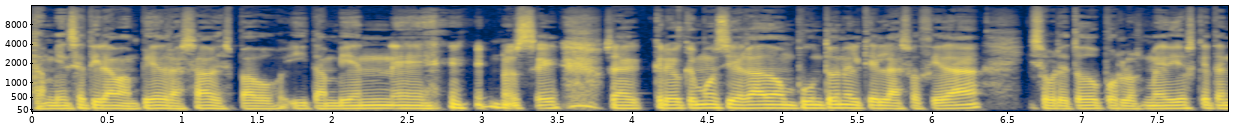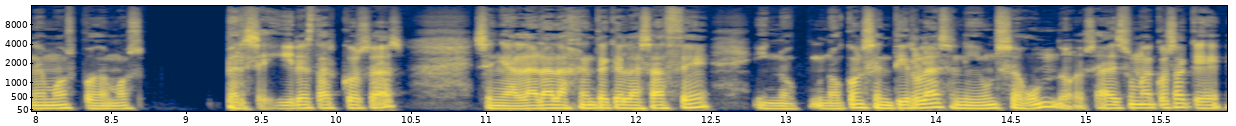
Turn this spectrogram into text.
también se tiraban piedras, ¿sabes, Pavo? Y también, eh, no sé, o sea, creo que hemos llegado a un punto en el que la sociedad y sobre todo por los medios que tenemos podemos perseguir estas cosas, señalar a la gente que las hace y no, no consentirlas ni un segundo. O sea, es una cosa que,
